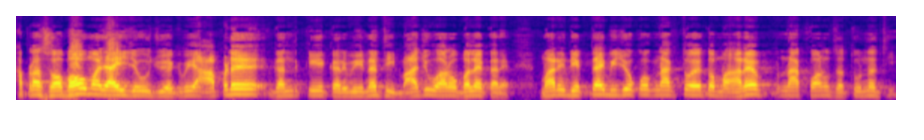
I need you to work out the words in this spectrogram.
આપણા સ્વભાવમાં જ આવી જવું જોઈએ કે ભાઈ આપણે ગંદકી કરવી નથી. બાજુવાળો ભલે કરે. મારી દેખતાય બીજો કોઈક નાખતો હોય તો મારે નાખવાનું થતું નથી.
